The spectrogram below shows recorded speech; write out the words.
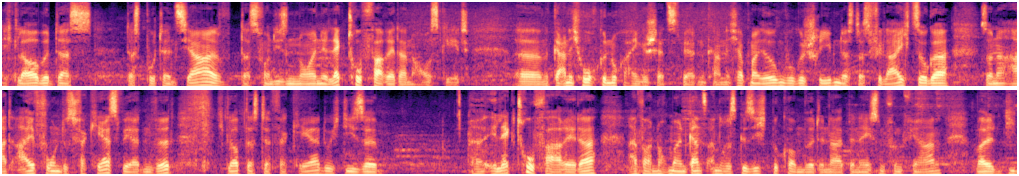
Ich glaube, dass das Potenzial, das von diesen neuen Elektrofahrrädern ausgeht, äh, gar nicht hoch genug eingeschätzt werden kann. Ich habe mal irgendwo geschrieben, dass das vielleicht sogar so eine Art iPhone des Verkehrs werden wird. Ich glaube, dass der Verkehr durch diese äh, Elektrofahrräder einfach nochmal ein ganz anderes Gesicht bekommen wird innerhalb der nächsten fünf Jahren, weil die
